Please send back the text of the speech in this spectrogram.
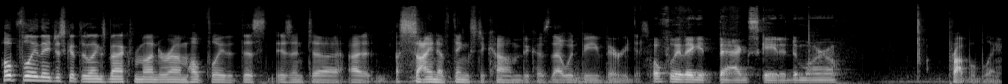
hopefully they just get their legs back from under them. Hopefully that this isn't a, a, a sign of things to come because that would be very disappointing. hopefully they get bag skated tomorrow Probably,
